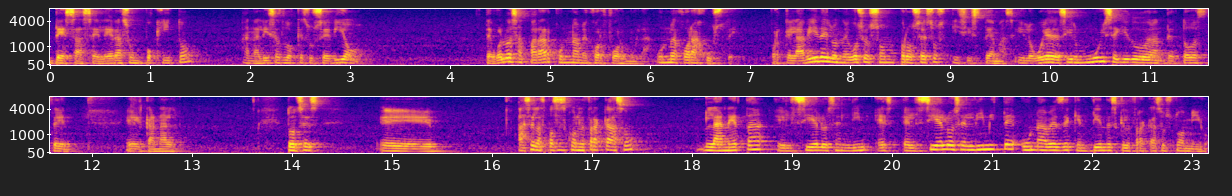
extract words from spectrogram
desaceleras un poquito, analizas lo que sucedió te vuelves a parar con una mejor fórmula, un mejor ajuste. Porque la vida y los negocios son procesos y sistemas. Y lo voy a decir muy seguido durante todo este el canal. Entonces, eh, hace las paces con el fracaso. La neta, el cielo es el, es, el cielo es el límite una vez de que entiendes que el fracaso es tu amigo.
